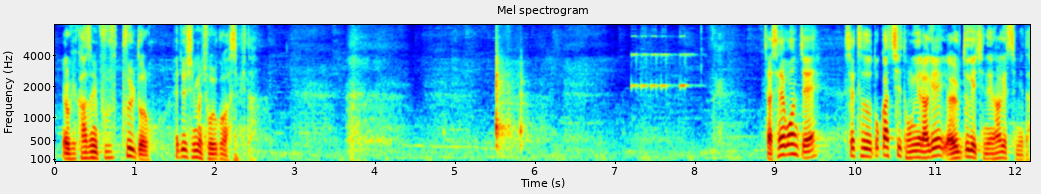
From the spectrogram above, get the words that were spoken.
이렇게 가슴이 풀도록 해주시면 좋을 것 같습니다. 자, 세 번째 세트도 똑같이 동일하게 12개 진행하겠습니다.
